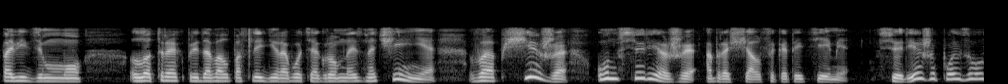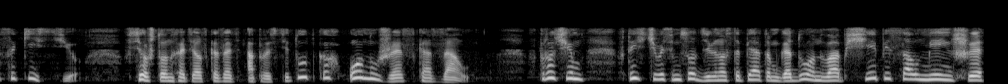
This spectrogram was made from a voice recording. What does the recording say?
По-видимому, Лотрек придавал последней работе огромное значение. Вообще же он все реже обращался к этой теме, все реже пользовался кистью. Все, что он хотел сказать о проститутках, он уже сказал. Впрочем, в 1895 году он вообще писал меньше,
